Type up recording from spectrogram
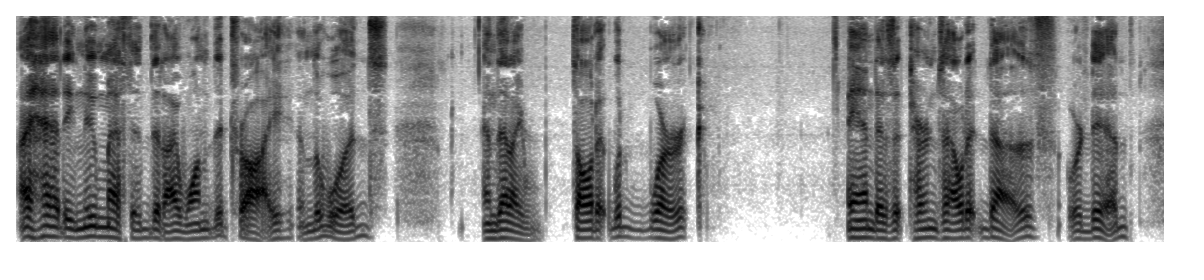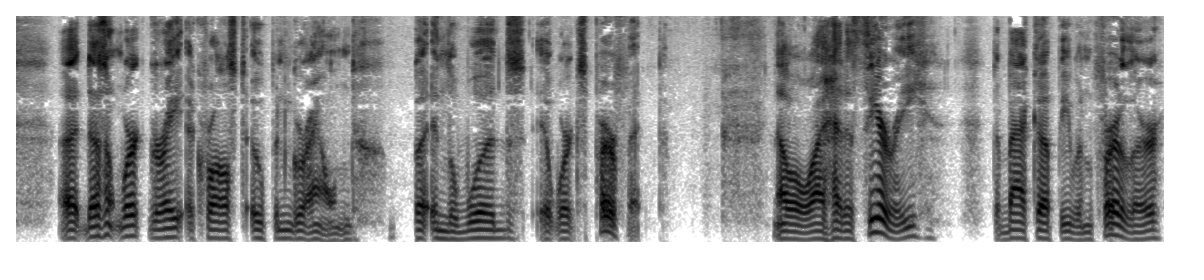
I had a new method that I wanted to try in the woods and that I thought it would work and as it turns out, it does, or did. Uh, it doesn't work great across open ground, but in the woods, it works perfect. Now, I had a theory to back up even further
